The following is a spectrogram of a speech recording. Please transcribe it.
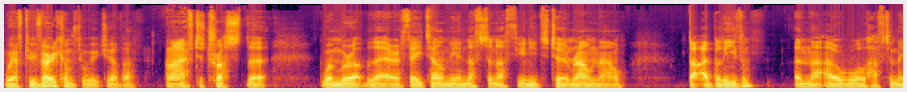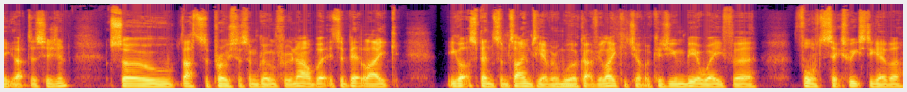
we have to be very comfortable with each other, and I have to trust that when we're up there, if they tell me enough's enough, you need to turn around now, that I believe them and that I will have to make that decision. So that's the process I'm going through now. But it's a bit like you got to spend some time together and work out if you like each other because you can be away for four to six weeks together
